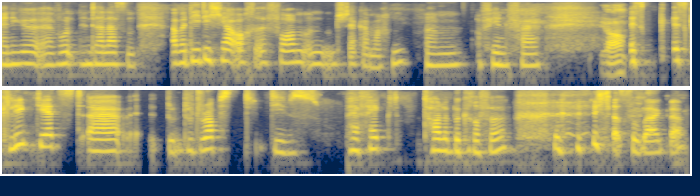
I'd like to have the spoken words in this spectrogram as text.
Einige äh, Wunden hinterlassen. Aber die dich ja auch äh, formen und, und, stärker machen. Ähm, auf jeden Fall. Ja. Es, es klingt jetzt, äh, du, du droppst dieses perfekt tolle Begriffe, ich das so sagen darf.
